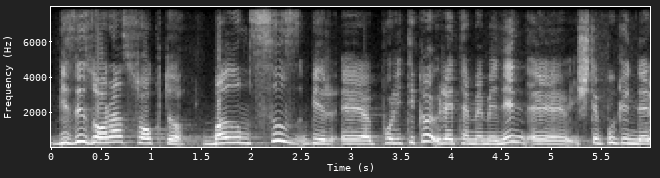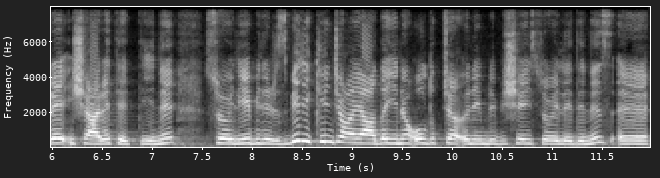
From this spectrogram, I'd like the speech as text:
bizi zora soktu. Bağımsız bir e, politika üretememenin e, işte bugünlere işaret ettiğini söyleyebiliriz. Bir ikinci ayağı da yine oldukça önemli bir şey söylediniz. E,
